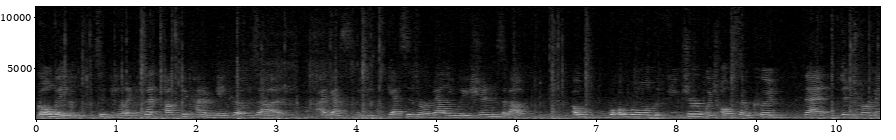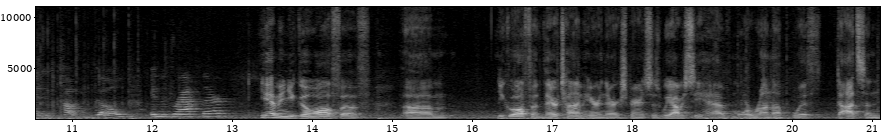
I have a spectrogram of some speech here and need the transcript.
going to be like? Is that tough to kind of make those, uh, I guess, maybe guesses or evaluations about a, a role in the future, which also could then determine how you go in the draft there? Yeah, I mean, you go off of, um, you go off of their time here and their experiences. We obviously have more run-up with Dodson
